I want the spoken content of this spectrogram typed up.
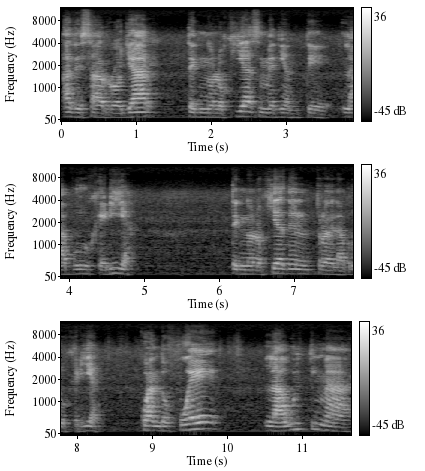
a desarrollar tecnologías mediante la brujería. Tecnologías dentro de la brujería. Cuando fue la última,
